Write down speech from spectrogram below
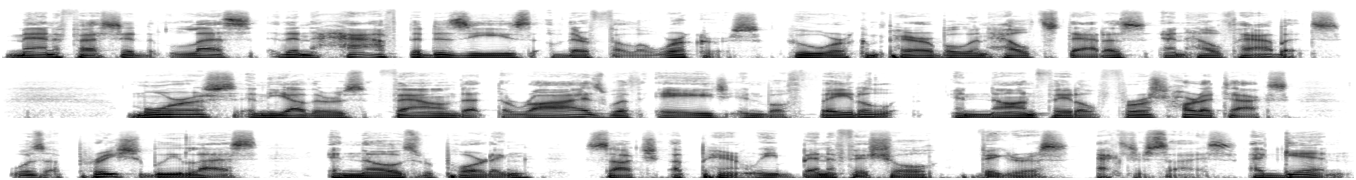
manifested less than half the disease of their fellow workers, who were comparable in health status and health habits. Morris and the others found that the rise with age in both fatal and non fatal first heart attacks was appreciably less in those reporting such apparently beneficial, vigorous exercise. Again,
